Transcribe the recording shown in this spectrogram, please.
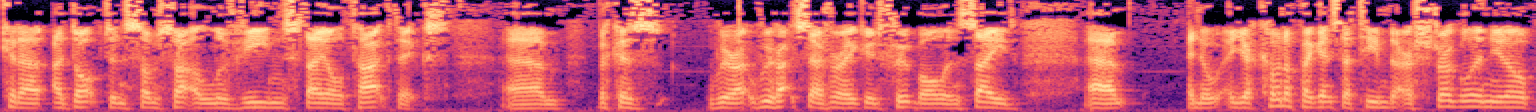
kind of adopting some sort of Levein style tactics, um, because we're, we're actually a very good football inside. Um, you know, you're coming up against a team that are struggling. You know,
